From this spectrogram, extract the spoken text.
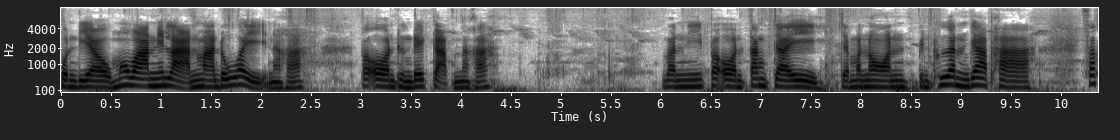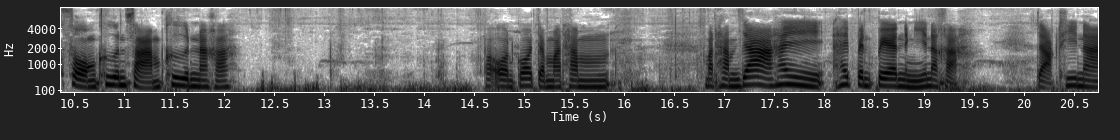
คนเดียว เมื่อวานนี้หลานมาด้วยนะคะป้าออนถึงได้กลับนะคะ วันนี้ป้าออนตั้งใจจะมานอนเป็นเพื่อนย่าพา สักสองคืนสามคืนนะคะป้าออนก็จะมาทำมาทำหญ้าให้ให้เป็นแปลนอย่างนี้นะคะ จากที่นา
